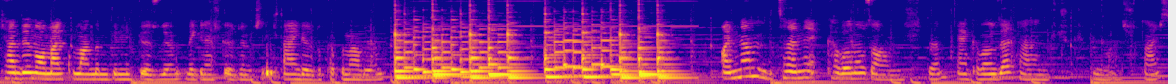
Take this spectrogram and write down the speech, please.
Kendi normal kullandığım günlük gözlüğüm ve güneş gözlüğüm için iki tane gözlük kapını alıyorum. Annem bir tane kavanoz almıştı. Yani kavanoz derken hani küçük bilmem şu tarz.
